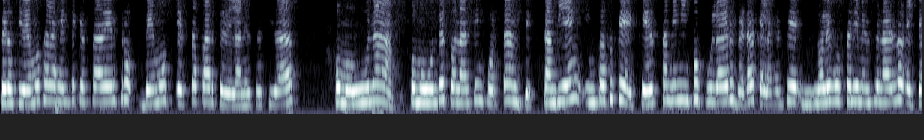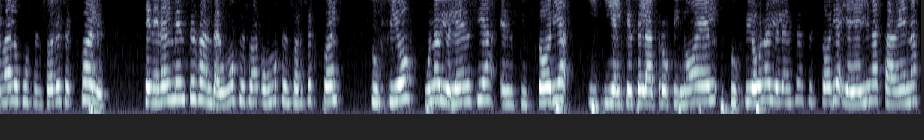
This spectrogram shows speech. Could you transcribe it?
Pero si vemos a la gente que está adentro, vemos esta parte de la necesidad como, una, como un detonante importante. También, un caso que, que, es también impopular, ¿verdad? Que a la gente no le gusta ni mencionarlo, el tema de los ofensores sexuales. Generalmente, Randall, un ofensor, un ofensor sexual sufrió una violencia en su historia y, y, el que se la propinó a él sufrió una violencia en su historia y ahí hay una cadena,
